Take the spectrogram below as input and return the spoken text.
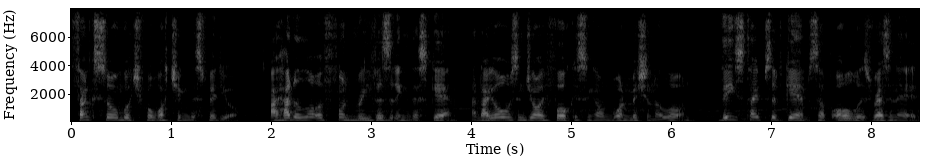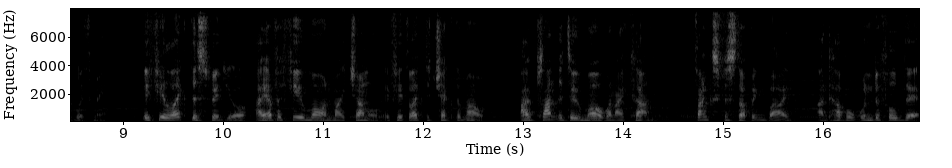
Thanks so much for watching this video. I had a lot of fun revisiting this game, and I always enjoy focusing on one mission alone. These types of games have always resonated with me. If you liked this video, I have a few more on my channel if you'd like to check them out. I plan to do more when I can. Thanks for stopping by, and have a wonderful day.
